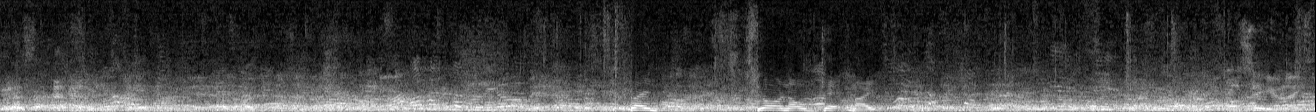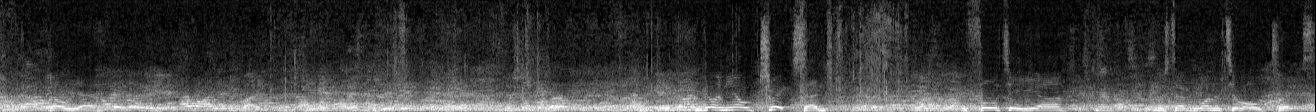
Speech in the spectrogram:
first. Bren, you're an old git, mate. I'll see you later. Oh, yeah. You got any old tricks then? The 40 uh, must have one or two old tricks.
